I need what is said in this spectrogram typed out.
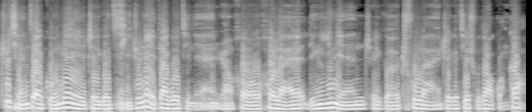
之前在国内这个体制内待过几年，然后后来零一年这个出来这个接触到广告，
